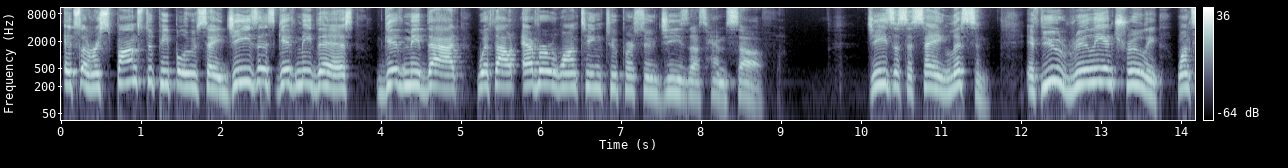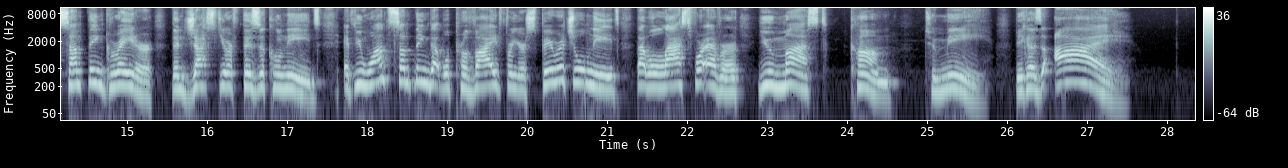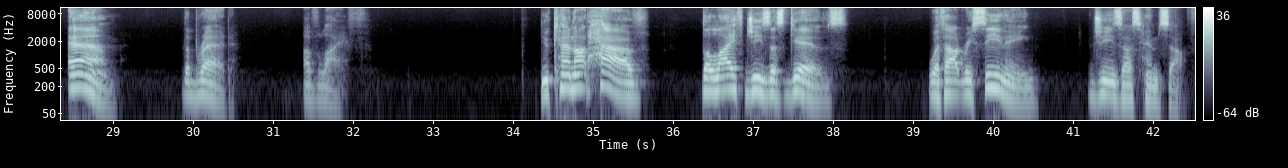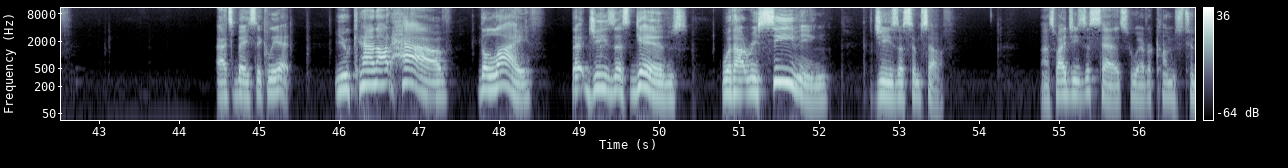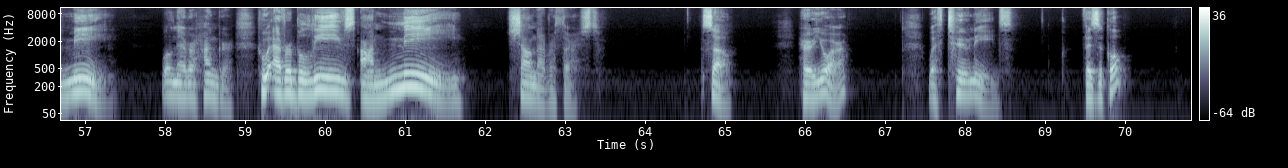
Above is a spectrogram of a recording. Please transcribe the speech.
It's a response to people who say, Jesus, give me this, give me that, without ever wanting to pursue Jesus himself. Jesus is saying, listen, if you really and truly want something greater than just your physical needs, if you want something that will provide for your spiritual needs that will last forever, you must come to me because I am the bread of life. You cannot have the life Jesus gives without receiving Jesus himself. That's basically it. You cannot have the life that Jesus gives without receiving Jesus himself. That's why Jesus says, Whoever comes to me will never hunger. Whoever believes on me shall never thirst. So, here you are with two needs physical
